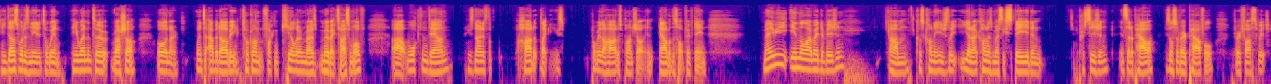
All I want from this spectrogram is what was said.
he does what is needed to win. He went into Russia, or no, went to Abu Dhabi, took on fucking killer and Mairbek Taisumov, uh, walked him down. He's known as the hard, like he's probably the hardest puncher in, out of the top fifteen. Maybe in the lightweight division, um, because Conor usually, you know, Conor's mostly speed and precision instead of power. He's also very powerful, very fast switch.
